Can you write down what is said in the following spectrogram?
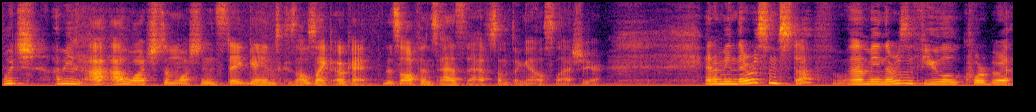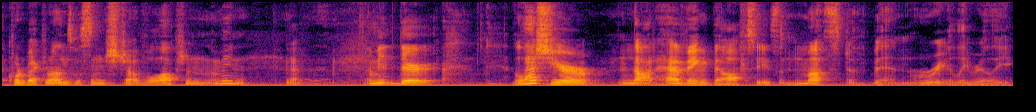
Which i mean i, I watched some washington state games because i was like okay this offense has to have something else last year and i mean there was some stuff i mean there was a few little quarterback quarterback runs with some shovel option i mean yeah. I mean, they're last year not having the off season must have been really really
